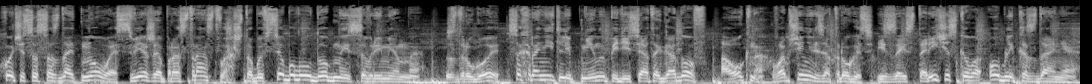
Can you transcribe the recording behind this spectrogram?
хочется создать новое, свежее пространство, чтобы все было удобно и современно. С другой, сохранить лепнину 50-х годов, а окна вообще нельзя трогать из-за исторического облика здания.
